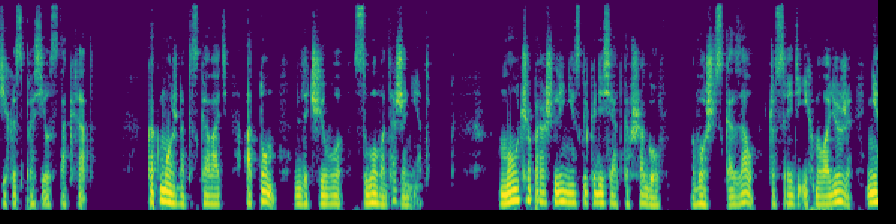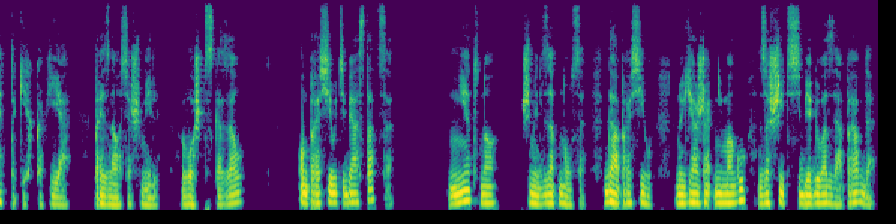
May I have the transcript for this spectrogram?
тихо спросил Стократ. «Как можно тосковать о том, для чего слова даже нет?» Молча прошли несколько десятков шагов. «Вождь сказал, что среди их молодежи нет таких, как я», — признался Шмель. «Вождь сказал?» «Он просил тебя остаться?» «Нет, но...» — Шмель запнулся. «Да, просил, но я же не могу зашить себе глаза, правда?»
